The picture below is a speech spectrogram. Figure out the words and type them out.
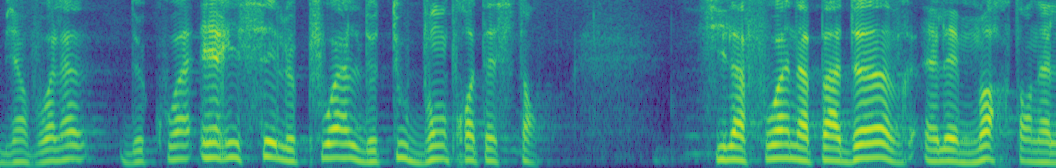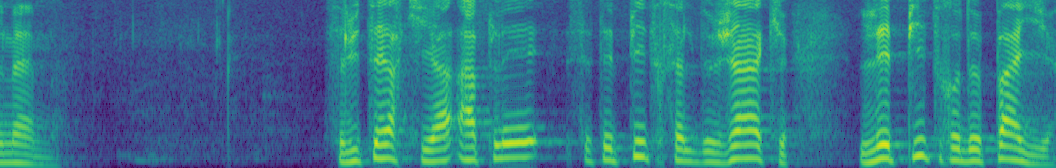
Eh bien voilà de quoi hérisser le poil de tout bon protestant. Si la foi n'a pas d'œuvre, elle est morte en elle-même. C'est Luther qui a appelé cette épître, celle de Jacques, l'épître de paille.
